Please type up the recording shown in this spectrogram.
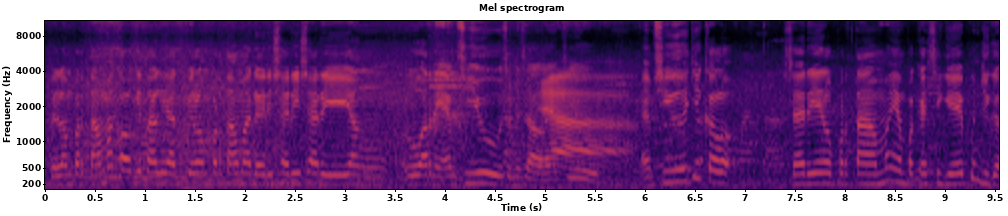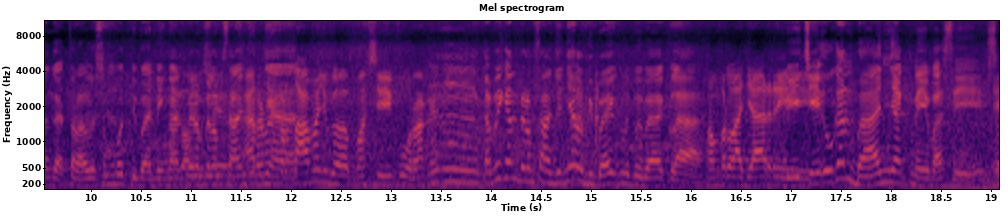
film pertama kalau kita lihat film pertama dari seri-seri yang luar nih MCU semisal Ya. MCU MCU aja kalau serial pertama yang pakai CGI pun juga nggak terlalu semut dibandingkan film-film sih. Iron Man selanjutnya pertama juga masih kurang ya. Mm-mm, tapi kan film selanjutnya lebih baik lebih baik lah Mempelajari. BCU kan banyak nih pasti semakin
